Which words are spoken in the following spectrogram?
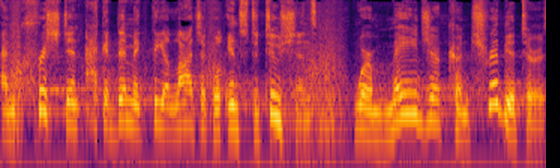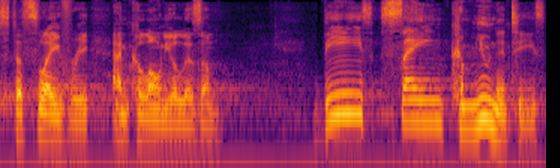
and Christian academic theological institutions were major contributors to slavery and colonialism, these same communities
